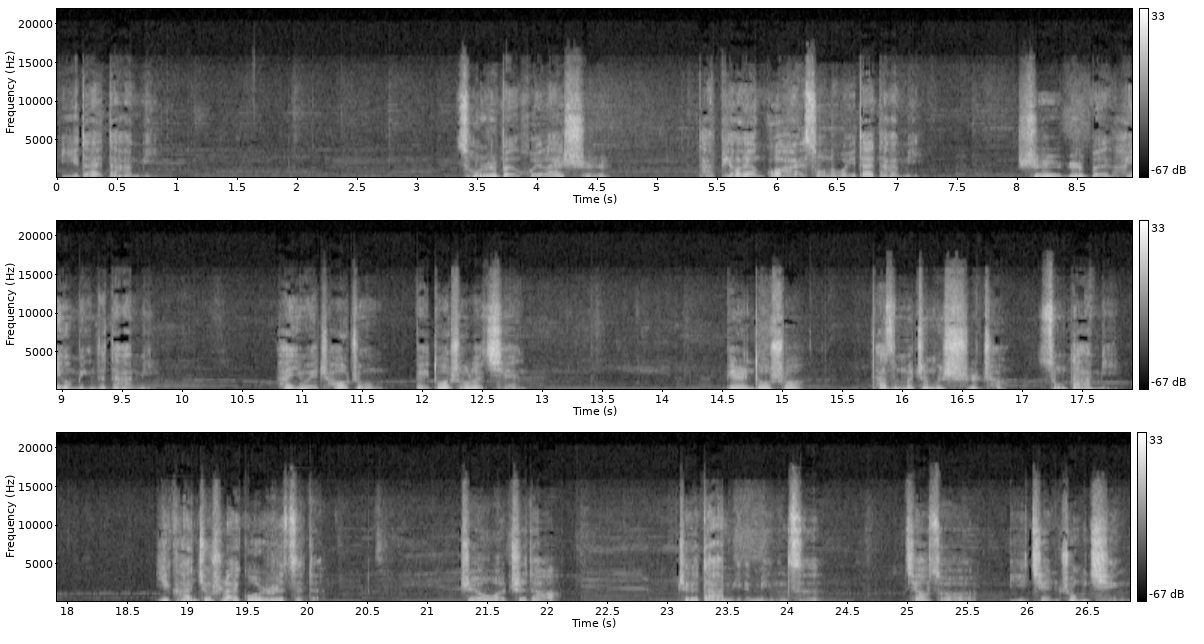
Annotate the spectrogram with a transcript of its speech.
一袋大米。从日本回来时，他漂洋过海送了我一袋大米，是日本很有名的大米，还因为超重被多收了钱。别人都说，他怎么这么实诚，送大米，一看就是来过日子的。只有我知道，这个大米的名字叫做一见钟情。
